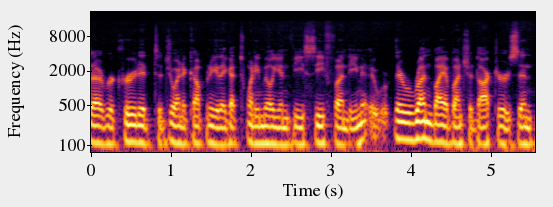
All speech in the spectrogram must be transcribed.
uh, recruited to join a company. They got 20 million VC funding. It, they were run by a bunch of doctors, and,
